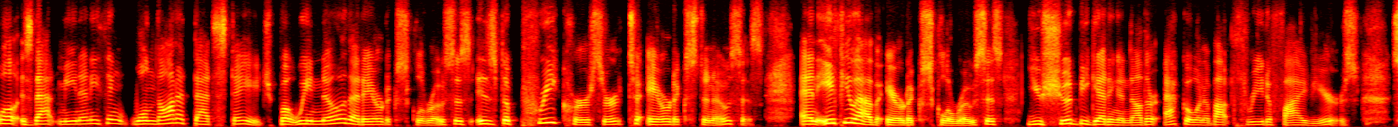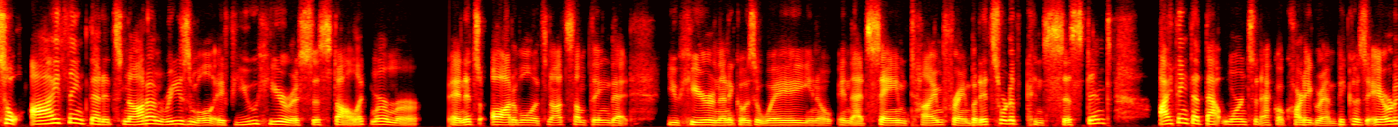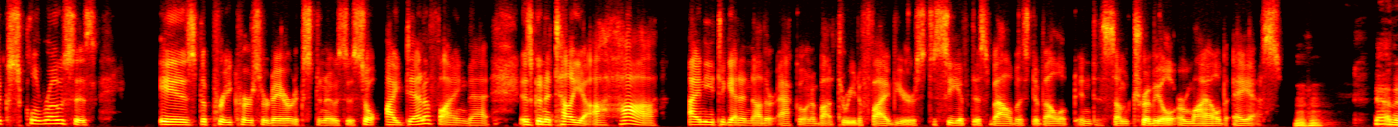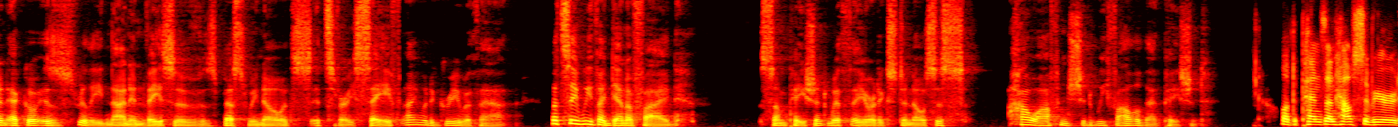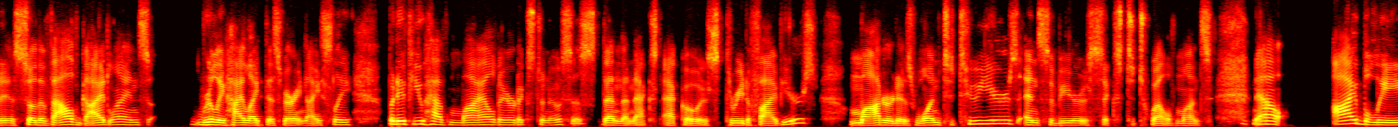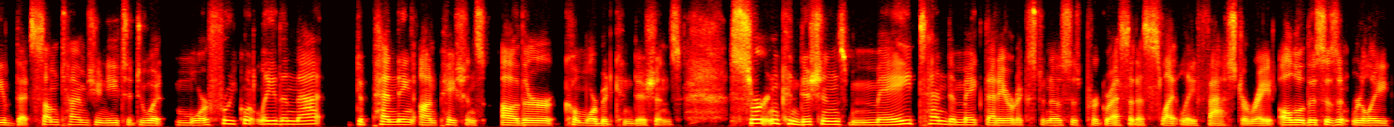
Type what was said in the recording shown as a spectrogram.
well, does that mean anything? Well, not at that stage, but we know that aortic sclerosis is the precursor to aortic stenosis. And if you have aortic sclerosis, you should be getting another echo in about three to five years. So I think that it's not unreasonable if you hear a systolic murmur and it's audible it's not something that you hear and then it goes away you know in that same time frame but it's sort of consistent I think that that warrants an echocardiogram because aortic sclerosis is the precursor to aortic stenosis. So identifying that is going to tell you, aha, I need to get another echo in about three to five years to see if this valve has developed into some trivial or mild AS. Mm-hmm. Yeah, and an echo is really non-invasive. As best we know, it's it's very safe. I would agree with that. Let's say we've identified some patient with aortic stenosis. How often should we follow that patient? Well, it depends on how severe it is. So the valve guidelines really highlight this very nicely. But if you have mild aortic stenosis, then the next echo is three to five years, moderate is one to two years, and severe is six to 12 months. Now, I believe that sometimes you need to do it more frequently than that depending on patients' other comorbid conditions. Certain conditions may tend to make that aortic stenosis progress at a slightly faster rate, although this isn't really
